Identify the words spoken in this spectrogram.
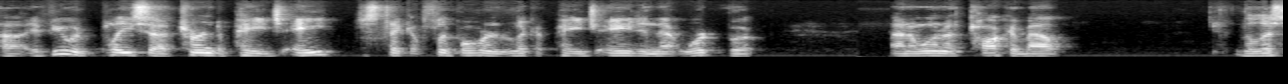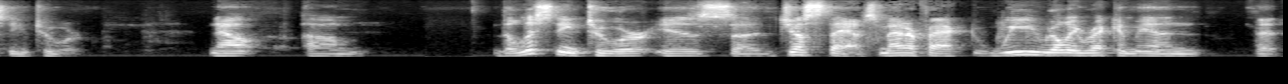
uh, if you would please uh, turn to page eight, just take a flip over and look at page eight in that workbook. And I want to talk about the listening tour. Now, um, the listening tour is uh, just that. As a matter of fact, we really recommend that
